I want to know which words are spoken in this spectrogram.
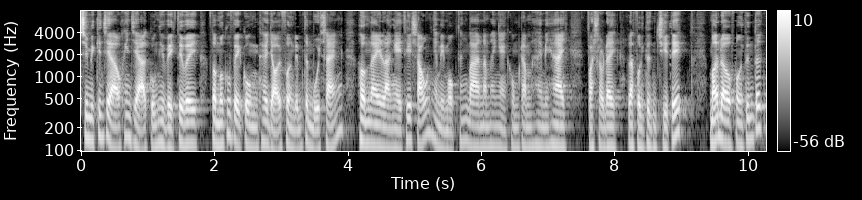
Xin kính chào khán giả của Người Việt TV và mời quý vị cùng theo dõi phần điểm tin buổi sáng. Hôm nay là ngày thứ Sáu, ngày 11 tháng 3 năm 2022 và sau đây là phần tin chi tiết. Mở đầu phần tin tức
